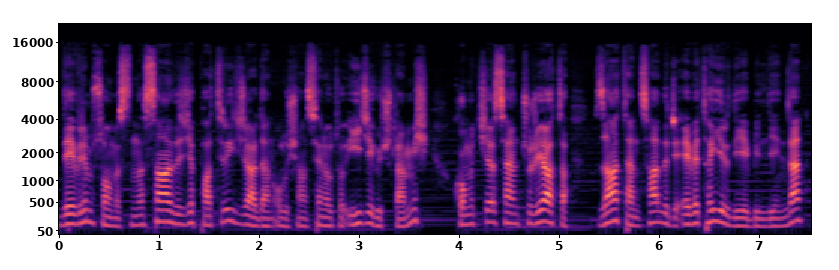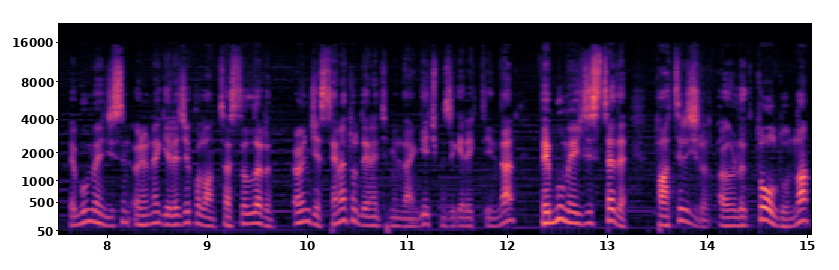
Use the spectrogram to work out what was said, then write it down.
devrim sonrasında sadece patricilerden oluşan senato iyice güçlenmiş, Comitia Centuriata zaten sadece evet hayır diyebildiğinden ve bu meclisin önüne gelecek olan tasarıların önce senato denetiminden geçmesi gerektiğinden ve bu mecliste de patriciler ağırlıkta olduğundan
